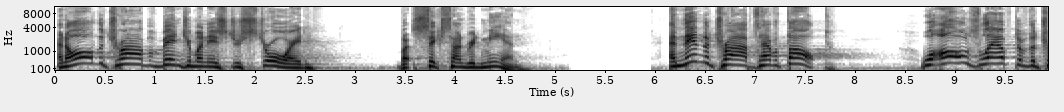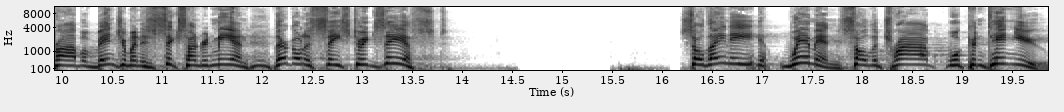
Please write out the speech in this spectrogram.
And all the tribe of Benjamin is destroyed, but 600 men. And then the tribes have a thought. Well, all's left of the tribe of Benjamin is 600 men. They're going to cease to exist. So they need women so the tribe will continue.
